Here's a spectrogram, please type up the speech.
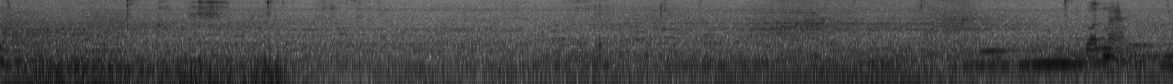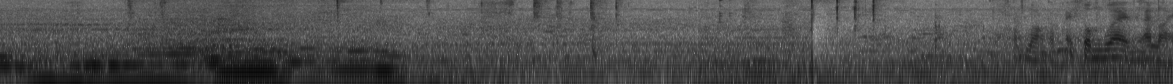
อตัวมาก ล องกับไข่ต้มด้วยอร่อย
